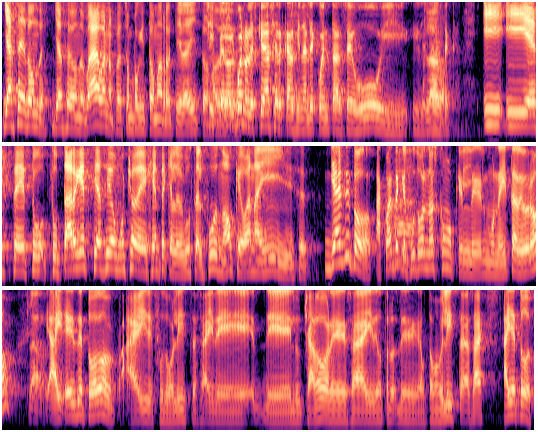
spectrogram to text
ya sé dónde, ya sé dónde. Ah, bueno, pues está un poquito más retiradito, Sí, ¿no? pero De- bueno, les queda cerca al final de cuentas CEU y, y el Estadio Claro. Azteca. Y, y, este, tu, tu target sí ha sido mucho de gente que les gusta el fútbol, ¿no? Que van ahí y se... Ya es de todo. Acuérdate que el fútbol no es como que el, el monedita de oro. Claro. Hay, es de todo. Hay de futbolistas, hay de, de luchadores, hay de, otro, de automovilistas, hay, hay de todo.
